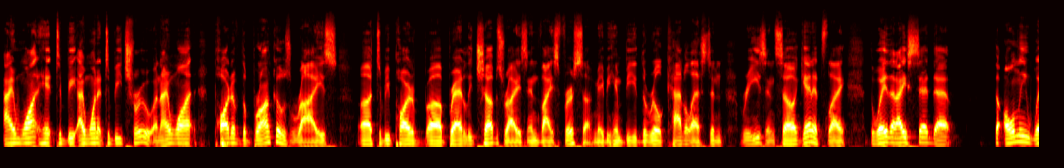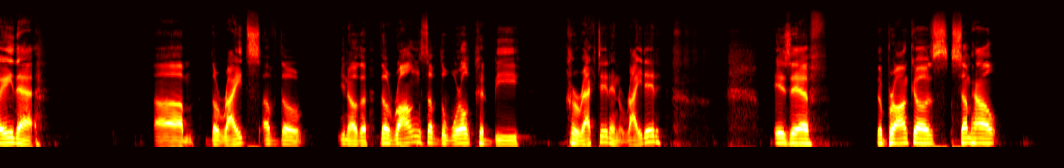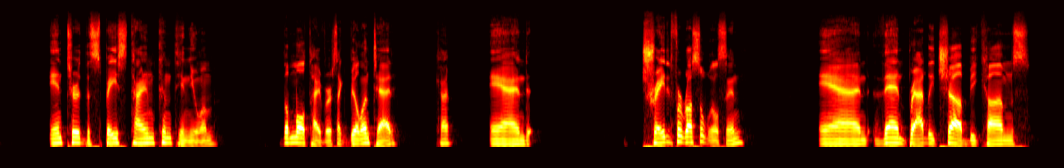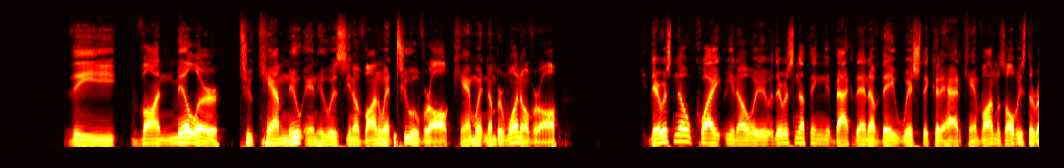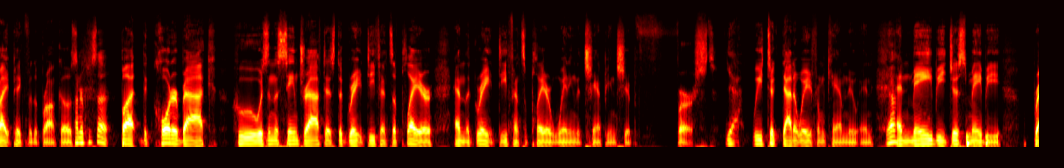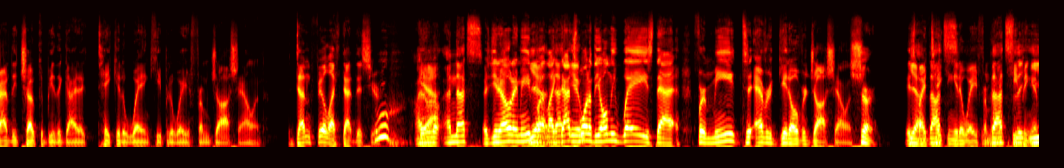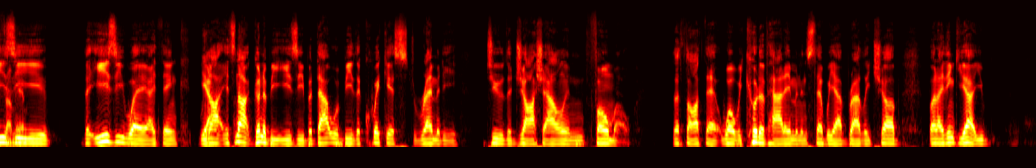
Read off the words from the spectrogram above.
I want it to be, I want it to be true, and I want part of the Broncos' rise uh, to be part of uh, Bradley Chubb's rise, and vice versa. Maybe him be the real catalyst and reason. So again, it's like the way that I said that the only way that um, the rights of the, you know, the the wrongs of the world could be corrected and righted is if the Broncos somehow entered the space time continuum, the multiverse, like Bill and Ted, Okay. and traded for Russell Wilson. And then Bradley Chubb becomes the Von Miller to Cam Newton, who was, you know, Von went two overall, Cam went number one overall there was no quite, you know, it- there was nothing back then of they wish they could have had. Cam Von was always the right pick for the Broncos. 100%. But the quarterback who was in the same draft as the great defensive player and the great defensive player winning the championship first. Yeah. We took that away from Cam Newton. Yeah. And maybe, just maybe, Bradley Chubb could be the guy to take it away and keep it away from Josh Allen. It doesn't feel like that this year. I Yeah. don't know, and that's You know what I mean? Yeah, but like that- that's it- one of the only ways that for me to ever get over Josh Allen. Sure. Is by that's- taking it away from him, That's keeping the it from easy the easy way, I think. Yeah. Not, it's not going to be easy, but that would be the quickest remedy to the Josh Allen FOMO. The thought that well, we could have had him, and instead we have Bradley Chubb. But I think yeah, you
